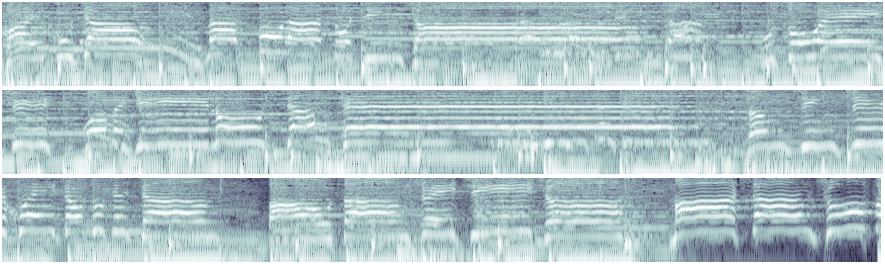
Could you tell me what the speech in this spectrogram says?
快呼叫拉布拉多警长！拉布拉多警长，无所畏惧，我们一路向前。冷静智慧，找出真相，宝藏追击者，出发。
